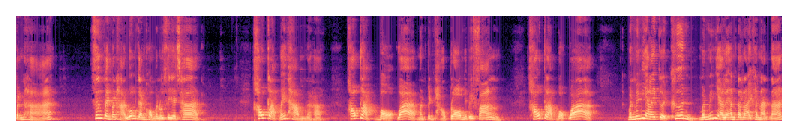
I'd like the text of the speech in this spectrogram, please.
ปัญหา ซึ่งเป็นปัญหาร่วมกันของมนุษยชาติ เขากลับไม่ทำนะคะ เขากลับบอกว่ามันเป็นข่าวปลอมอย่าไปฟัง เขากลับบอกว่า มันไม่มีอะไรเกิดขึ้น มันไม่มีอะไรอันตรายขนาดนั้น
